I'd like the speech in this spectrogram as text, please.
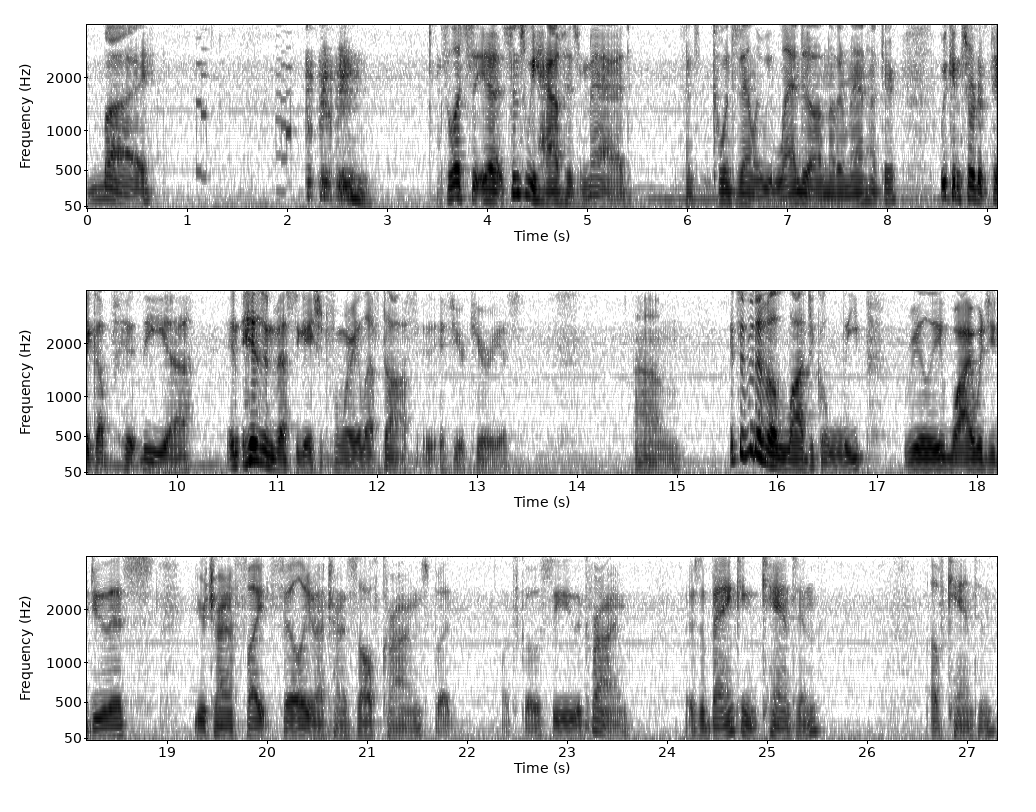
Bye. so let's see. Uh, since we have his mad, since coincidentally we landed on another manhunter, we can sort of pick up the uh, his investigation from where he left off, if you're curious. Um, it's a bit of a logical leap, really. Why would you do this? you're trying to fight Phil. You're not trying to solve crimes, but let's go see the crime. There's a bank in Canton, of Canton,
